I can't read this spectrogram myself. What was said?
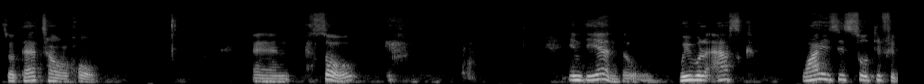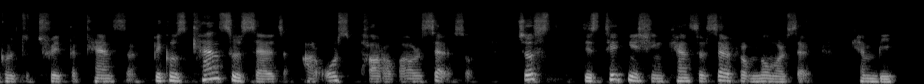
So that's our hope. And so, in the end, we will ask, why is it so difficult to treat the cancer? Because cancer cells are also part of our cells. So just distinguishing cancer cell from normal cell can be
